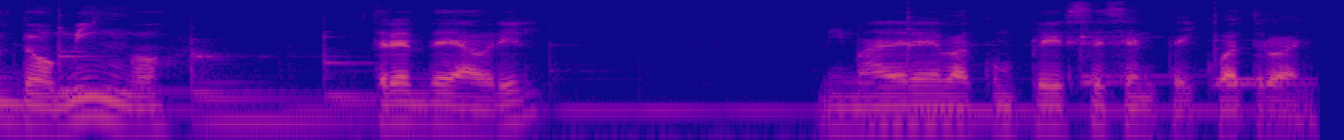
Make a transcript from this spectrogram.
domingo 3 de abril mi madre va a cumplir 64 años.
